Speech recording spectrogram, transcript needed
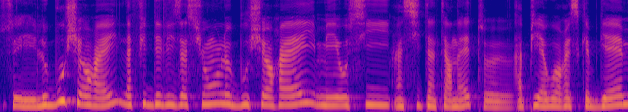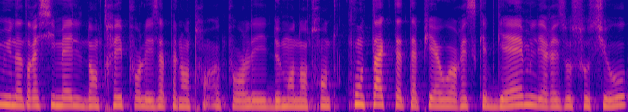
c'est le bouche et oreille, la fidélisation, le bouche et oreille, mais aussi un site internet, euh, Happy Hour Escape Game, une adresse email d'entrée pour les appels pour les demandes entrantes, contact à Happy Hour Escape Game, les réseaux sociaux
